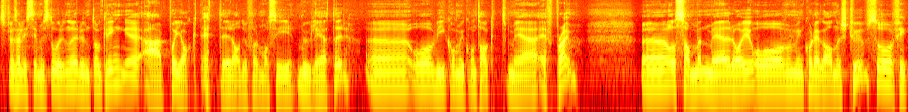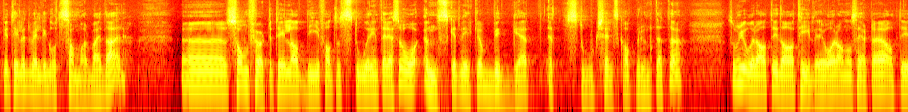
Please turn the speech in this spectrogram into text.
spesialistinvestorene rundt omkring er på jakt etter radiofarmasi-muligheter. Uh, og vi kom i kontakt med F-Prime. Uh, og sammen med Roy og min kollega Anders Tuv så fikk vi til et veldig godt samarbeid der. som førte til at de fattet stor interesse og ønsket virkelig å bygge et, et stort selskap rundt dette. Som gjorde at de da tidligere i år annonserte at de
